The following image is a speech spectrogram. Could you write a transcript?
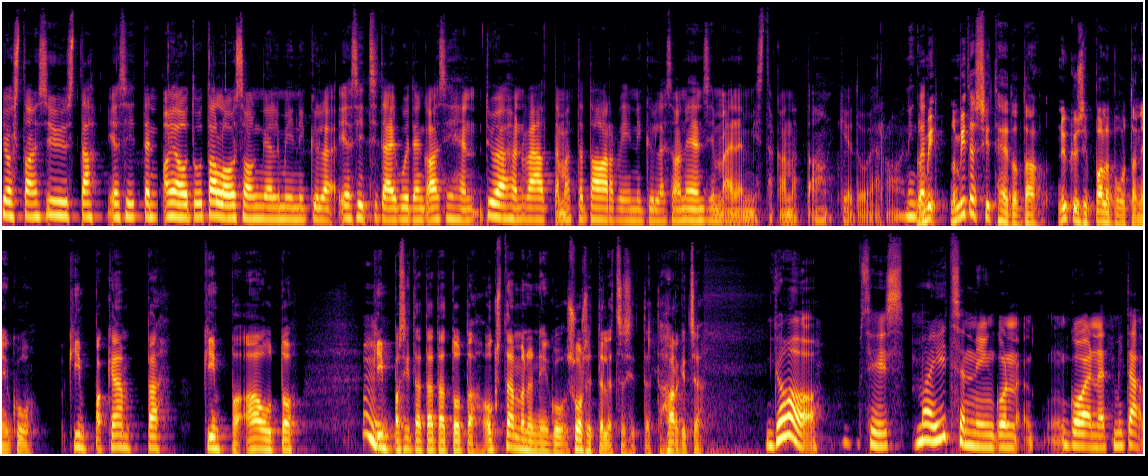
jostain syystä ja sitten ajautuu talousongelmiin, niin kyllä, ja sitten sitä ei kuitenkaan siihen työhön välttämättä tarvii, niin kyllä se on ensimmäinen, mistä kannattaa hankkiutua eroon. Niin no, mi- no miten sitten hei, tota, nykyisin paljon puhutaan niin kuin kimppakämppä, kimppa-auto, mm. kimppa sitä, tätä, tota. Onko tämmöinen, niin kuin, suosittelet sä sitten, että harkitse? Joo, siis mä itse niin kuin koen, että mitä,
